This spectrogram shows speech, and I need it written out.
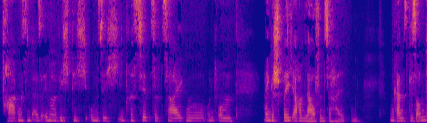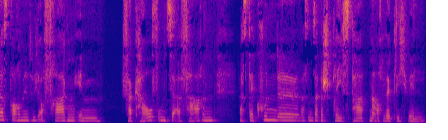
Fragen sind also immer wichtig, um sich interessiert zu zeigen und um ein Gespräch auch am Laufen zu halten. Und ganz besonders brauchen wir natürlich auch Fragen im Verkauf, um zu erfahren, was der Kunde, was unser Gesprächspartner auch wirklich will.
